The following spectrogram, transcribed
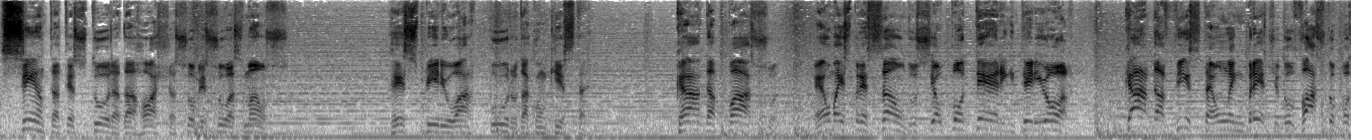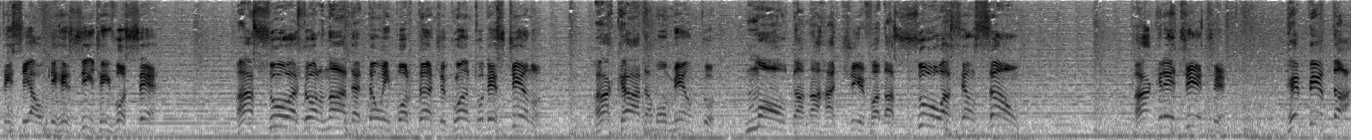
Sinta a textura da rocha sob suas mãos. Respire o ar puro da conquista. Cada passo é uma expressão do seu poder interior. Cada vista é um lembrete do vasto potencial que reside em você. A sua jornada é tão importante quanto o destino. A cada momento, molda a narrativa da sua ascensão. Acredite, repita:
